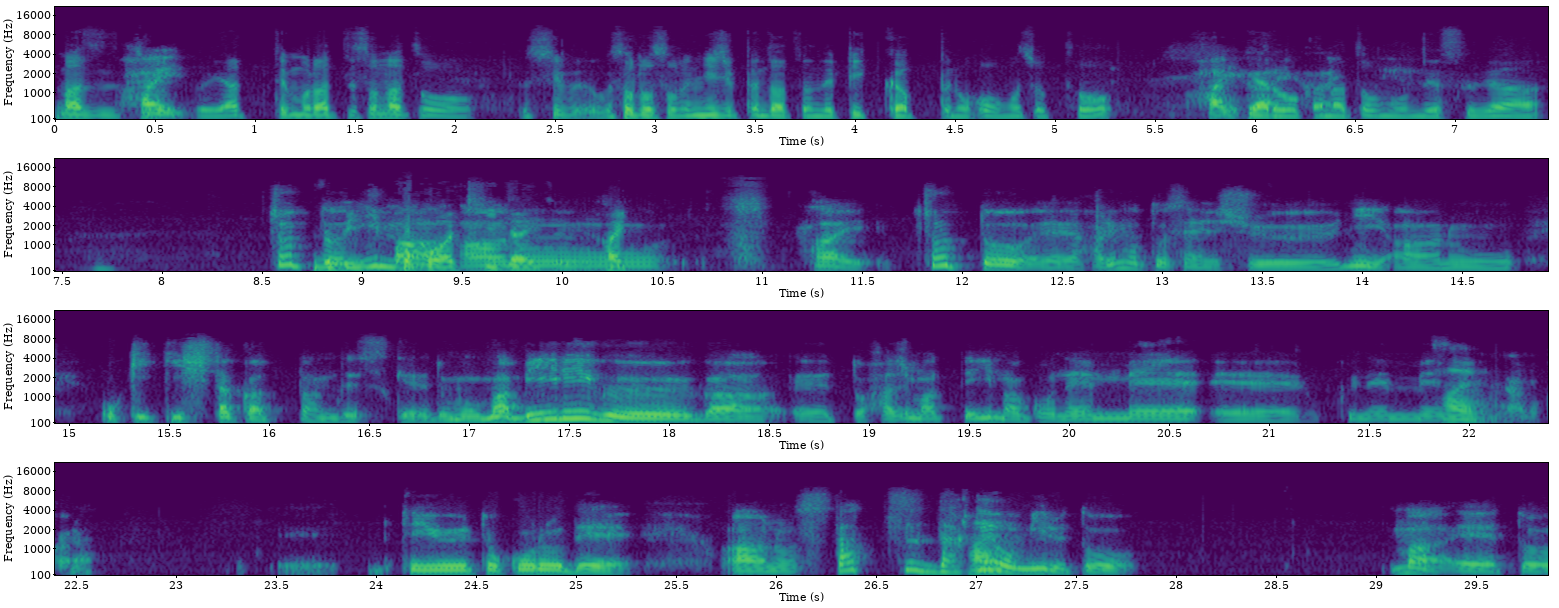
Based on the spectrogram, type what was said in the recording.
まずちょっとやってもらって、その後、しぶそろそろ20分だったので、ピックアップの方もちょっとはいやろうかなと思うんですが、ちょっと今、ここは聞きたいという。あのはい、ちょっと、えー張本選手にあのお聞きしたかったんですけれども、まあ、B リーグが、えー、と始まって今5年目、えー6年目なのかな、えーっていうところで、あのスタッツだけを見ると、まあ、えっ、と、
